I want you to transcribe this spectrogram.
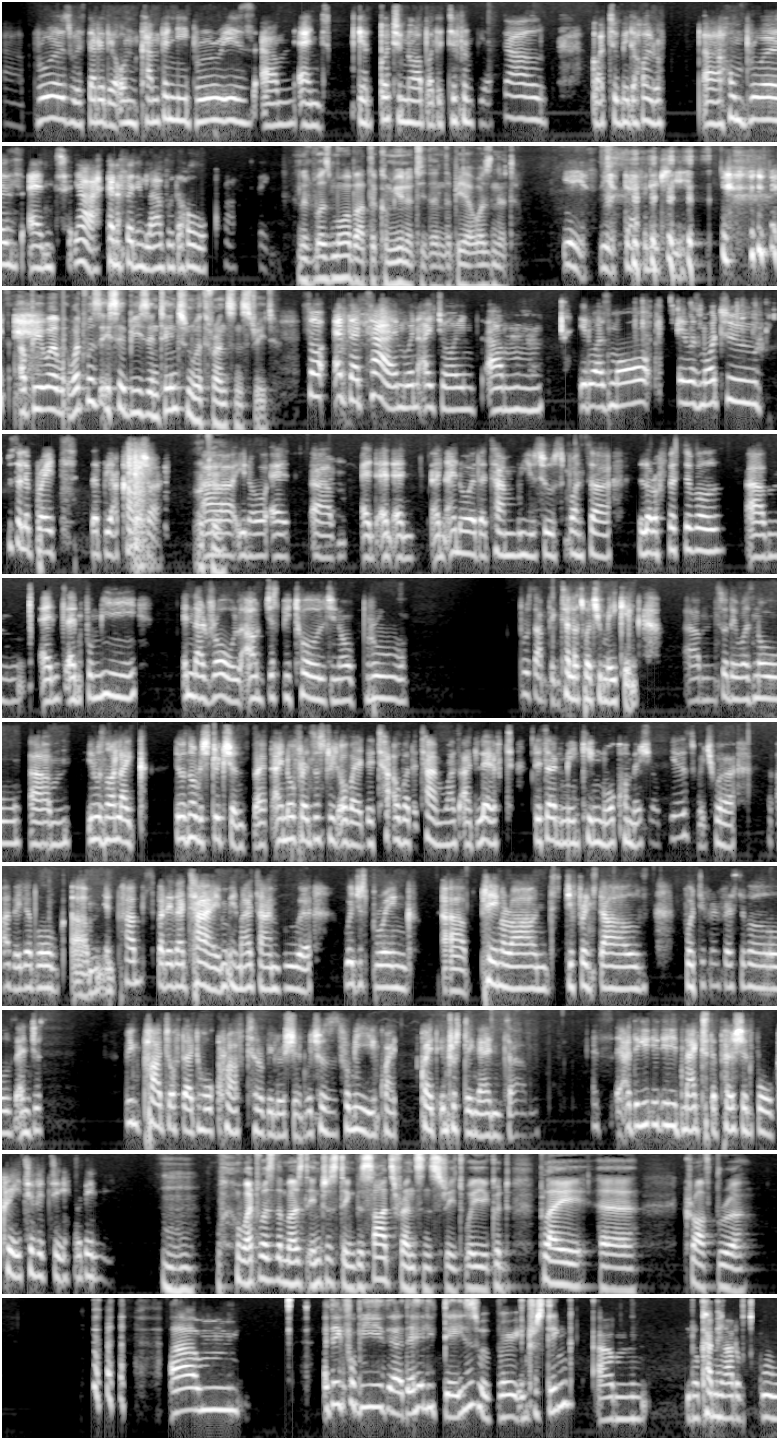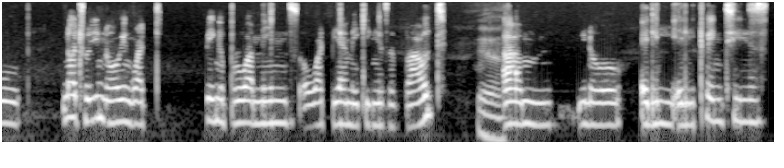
uh, brewers who started their own company, breweries, um, and get got to know about the different beer styles. Got to meet a whole lot of uh, home brewers, and yeah, kind of fell in love with the whole craft thing. And it was more about the community than the beer, wasn't it? Yes, yes, definitely. Apiwa, what was SAB's intention with Francis Street? So at that time when I joined, um, it was more it was more to to celebrate the beer culture. Okay. Uh, you know, and um, and and and and I know at that time we used to sponsor a lot of festivals. Um, and and for me, in that role, I would just be told, you know, brew brew something. Tell us what you're making. Um, so there was no. Um, it was not like there was no restrictions. But I know Francis Street over the t- over the time once I'd left, they started making more commercial beers, which were available um, in pubs. But at that time, in my time, we were we just brewing, uh, playing around different styles for different festivals, and just being part of that whole craft revolution, which was for me quite quite interesting and. Um, I think it, it ignited the passion for creativity within me. Mm-hmm. what was the most interesting besides Francis Street, where you could play a craft brewer? um, I think for me, the the early days were very interesting. Um, you know, coming out of school, not really knowing what being a brewer means or what beer making is about. Yeah. Um, you know, early early twenties,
